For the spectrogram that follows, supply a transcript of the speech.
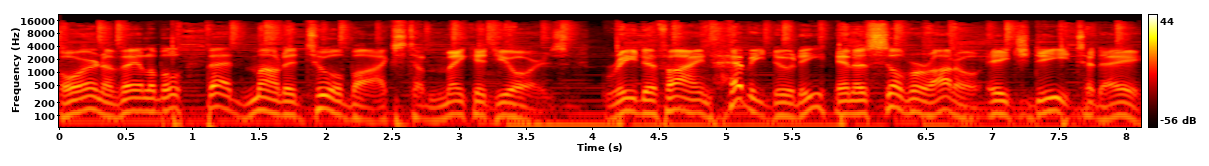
or an available bed mounted toolbox to make it yours. Redefine heavy duty in a Silverado HD today.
